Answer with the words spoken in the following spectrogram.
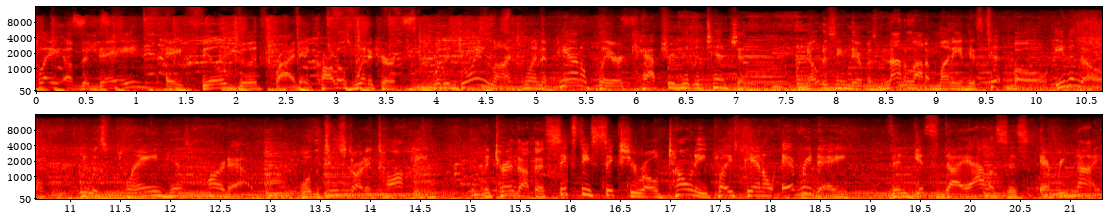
play play of the day, a feel-good Friday. Carlos Whittaker was enjoying lunch when the piano player captured his attention, noticing there was not a lot of money in his tip bowl, even though he was playing his heart out. Well, the two started talking, and it turns out that 66-year-old Tony plays piano every day then gets dialysis every night.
